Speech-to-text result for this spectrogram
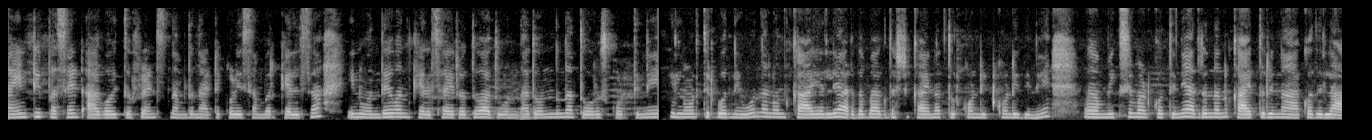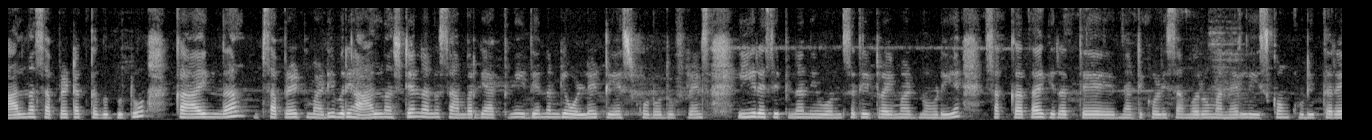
ನೈಂಟಿ ಪರ್ಸೆಂಟ್ ಆಗೋಯ್ತು ಫ್ರೆಂಡ್ಸ್ ನಮ್ಮದು ನಾಟಿ ಕೋಳಿ ಸಾಂಬಾರು ಕೆಲಸ. ಇನ್ನು ಒಂದೇ ಒಂದು ಕೆಲಸ ಇರೋದು. ಅದು ಒಂದು, ಅದೊಂದನ್ನ ತೋರಿಸ್ಕೊಡ್ತೀನಿ. ಇಲ್ಲಿ ನೋಡ್ತಿರ್ಬೋದು ನೀವು ನಾನು ಒಂದು ಕಾಯಲ್ಲಿ ಅರ್ಧ ಭಾಗದಷ್ಟು ಕಾಯಿನ ತುರ್ಕೊಂಡು ಇಟ್ಕೊಂಡಿದ್ದೀನಿ. ಮಿಕ್ಸಿ ಮಾಡ್ಕೊತೀನಿ. ಆದರೆ ನಾನು ಕಾಯಿ ತುರಿನ ಹಾಕೋದಿಲ್ಲ. ಹಾಲನ್ನ ಸಪ್ರೇಟಾಗಿ ತೆಗೆದ್ಬಿಟ್ಟು ಕಾಯಿಂದ ಸಪ್ರೇಟ್ ಮಾಡಿ ಬರೀ ಹಾಲನ್ನ ಅಷ್ಟೇ ನಾನು ಸಾಂಬಾರಿಗೆ ಹಾಕ್ತೀನಿ. ಇದೇ ನನಗೆ ಒಳ್ಳೆ ಟೇಸ್ಟ್ ಕೊಡೋದು ಫ್ರೆಂಡ್ಸ್ ಈ ರೆಸಿಪಿನ ನೀವು ಒಂದು ಸತಿ ಟ್ರೈ ಮಾಡಿ ನೋಡಿ ಸಖತ್ತಾಗಿರುತ್ತೆ ನಾಟಿ ಕೋಳಿ ಸಾಂಬಾರು ಮನೆಯಲ್ಲಿ ಇಸ್ಕೊಂಡು ಕುಡಿತಾರೆ.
